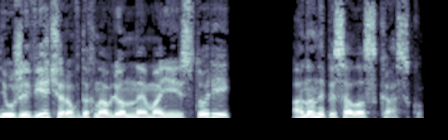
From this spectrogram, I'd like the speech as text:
и уже вечером, вдохновленная моей историей, она написала сказку.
